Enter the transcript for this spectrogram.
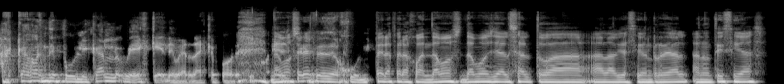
acaban de publicarlo. Es que de verdad es que pobre el 13 de junio. Espera, espera, Juan, damos, damos ya el salto a la aviación real, a noticias.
